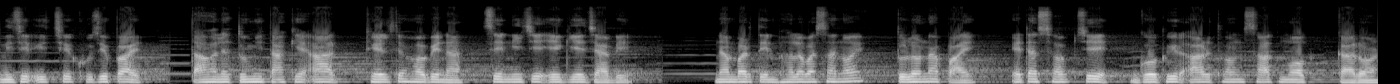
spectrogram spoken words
নিজের ইচ্ছে খুঁজে পায়, তাহলে তুমি তাকে আর ঠেলতে হবে না, সে নিচে এগিয়ে যাবে। নাম্বার তিন, ভালোবাসা নয়, তুলনা পায়। এটা সবচেয়ে গভীর আর ধ্বংসাত্মক কারণ।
